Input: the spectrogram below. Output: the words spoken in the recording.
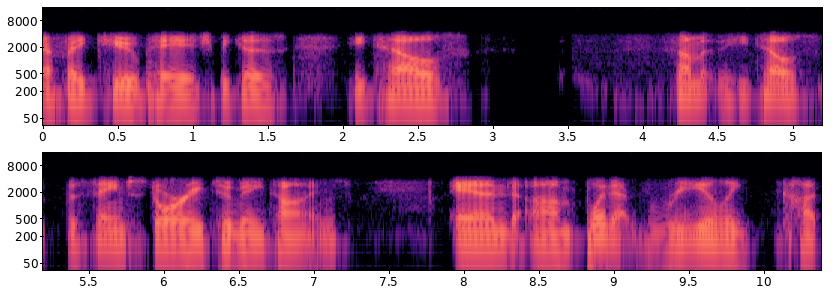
FAQ page because he tells some he tells the same story too many times. And um boy that really cut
